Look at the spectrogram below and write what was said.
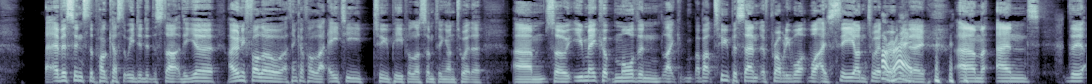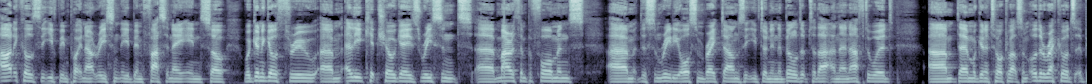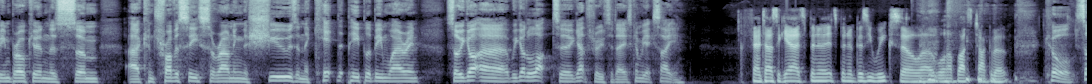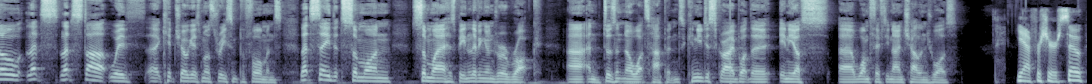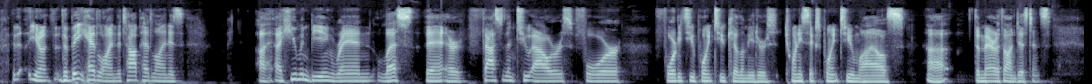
Ever since the podcast that we did at the start of the year, I only follow, I think I follow like 82 people or something on Twitter. Um, so you make up more than like about 2% of probably what, what I see on Twitter every day. Um, and the articles that you've been putting out recently have been fascinating. So we're going to go through um, Kipchoge's recent uh, marathon performance. Um, there's some really awesome breakdowns that you've done in the build up to that, and then afterward. Um, then we're going to talk about some other records that have been broken. There's some uh, controversy surrounding the shoes and the kit that people have been wearing. So we got uh, we got a lot to get through today. It's going to be exciting. Fantastic. Yeah, it's been a it's been a busy week, so uh, we'll have lots to talk about. cool. So let's let's start with uh, Kipchoge's most recent performance. Let's say that someone somewhere has been living under a rock uh, and doesn't know what's happened. Can you describe what the Ineos uh, 159 challenge was? Yeah, for sure. So you know the big headline, the top headline is a, a human being ran less than or faster than two hours for 42.2 kilometers, 26.2 miles. Uh, the marathon distance.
